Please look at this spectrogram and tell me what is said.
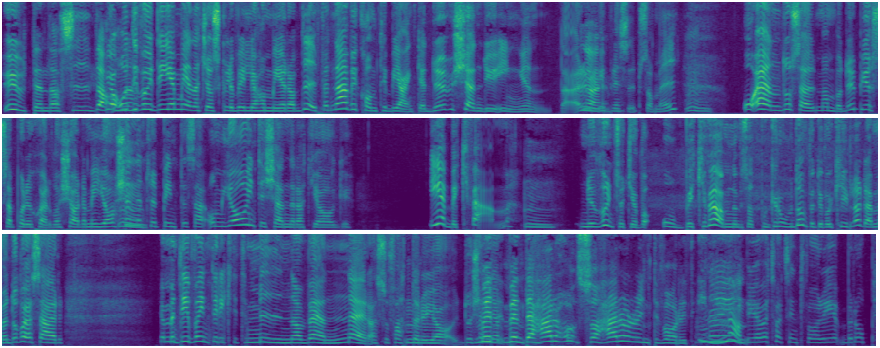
ut den där sidan. Ja och det var ju det jag menade att jag skulle vilja ha mer av dig. För när vi kom till Bianca, du kände ju ingen där Nej. i princip som mig. Mm. Och ändå så här, man bara du bjussar på dig själv och körde men jag känner Mm. typ inte så här, om jag inte känner att jag är bekväm. Mm. Nu var det inte så att jag var obekväm när vi satt på grodan för det var killar där men då var jag så här. Ja men det var inte riktigt mina vänner, alltså fattar du? Mm. Jag, då Men, jag, men det här så här har det inte varit innan. Nej, jag vet faktiskt inte vad det beror på.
